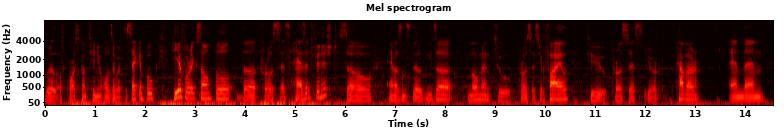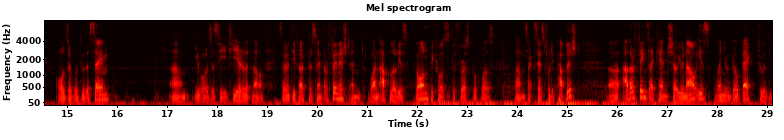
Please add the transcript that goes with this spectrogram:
will of course continue also with the second book. Here for example the process hasn't finished. So Amazon still needs a moment to process your file to process your cover. And then also will do the same um, you also see it here that now 75% are finished and one upload is gone because the first book was um, successfully published. Uh, other things I can show you now is when you go back to the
